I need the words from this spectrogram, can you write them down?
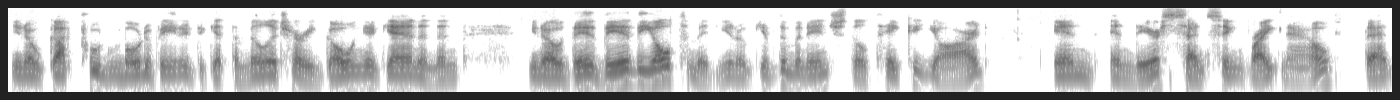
you know got putin motivated to get the military going again. And then you know they're, they're the ultimate you know give them an inch they'll take a yard and and they're sensing right now that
